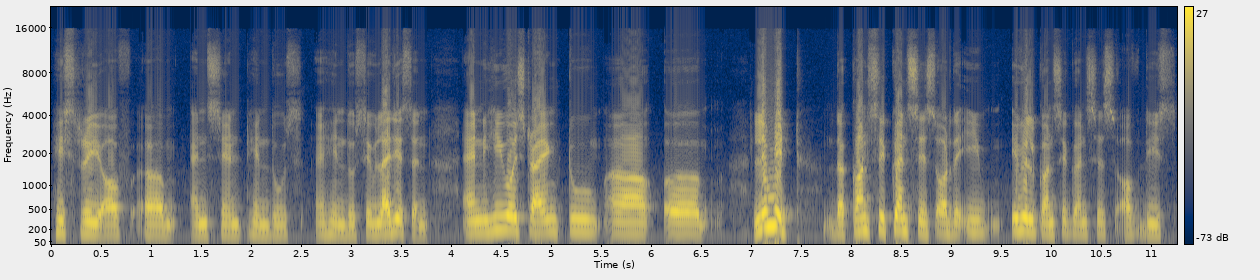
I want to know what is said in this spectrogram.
history of um, ancient Hindus, uh, Hindu civilization and he was trying to uh, uh, limit the consequences or the e evil consequences of these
